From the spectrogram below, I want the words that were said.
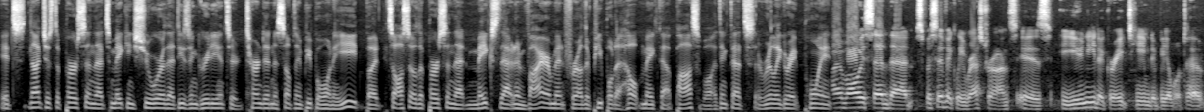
It's not just a person that that's making sure that these ingredients are turned into something people want to eat, but it's also the person that makes that environment for other people to help make that possible. I think that's a really great point. I've always said that specifically restaurants is you need a great team to be able to,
